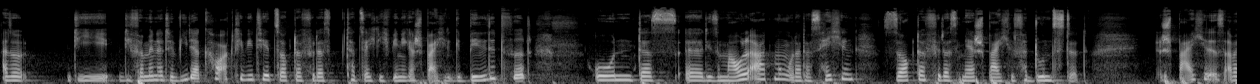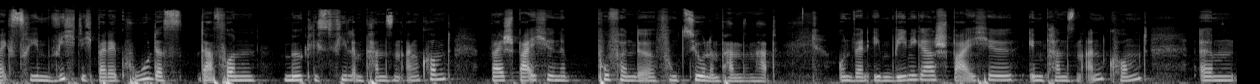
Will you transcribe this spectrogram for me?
Also die, die verminderte Wiederkauaktivität sorgt dafür, dass tatsächlich weniger Speichel gebildet wird. Und dass äh, diese Maulatmung oder das Hecheln sorgt dafür, dass mehr Speichel verdunstet. Speichel ist aber extrem wichtig bei der Kuh, dass davon möglichst viel im Pansen ankommt, weil Speichel eine puffernde Funktion im Pansen hat. Und wenn eben weniger Speichel im Pansen ankommt, ähm,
